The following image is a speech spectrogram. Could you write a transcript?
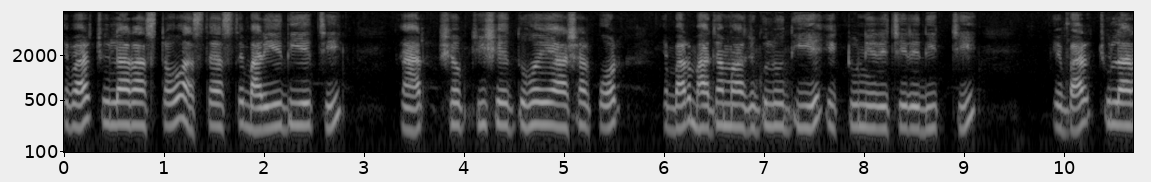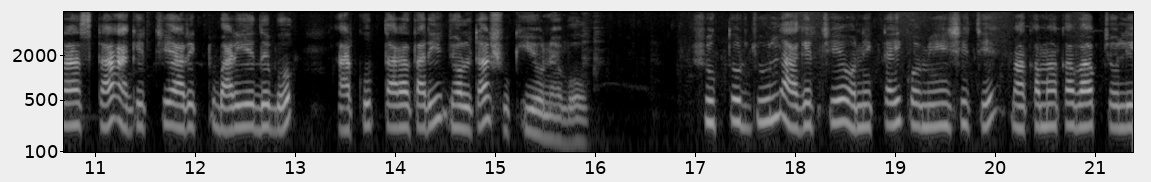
এবার চুলার আঁচটাও আস্তে আস্তে বাড়িয়ে দিয়েছি। আর সবজি সেদ্ধ হয়ে আসার পর এবার ভাজা মাছগুলো দিয়ে একটু নেড়ে চেড়ে দিচ্ছি। এবার চুলার আঁচটা আগের চেয়ে আর একটু বাড়িয়ে দেব, আর খুব তাড়াতাড়ি জলটা শুকিয়েও নেব। শুক্তোর ঝুল আগের চেয়ে অনেকটাই কমে এসেছে। মাখা মাখা ভাব চলে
